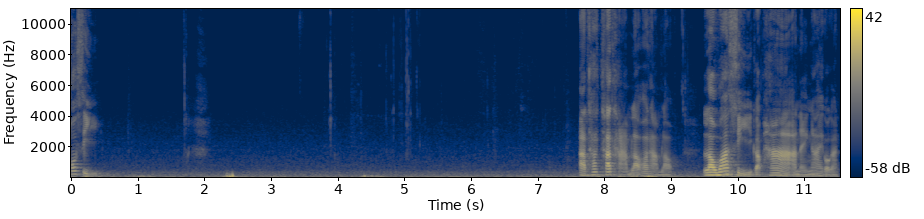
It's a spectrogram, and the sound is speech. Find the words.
ข้อ 4 อะถ้าถ้าถามเราถ้าถามเรา เราว่าสี่กับห้าอันไหนง่ายกว่ากัน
